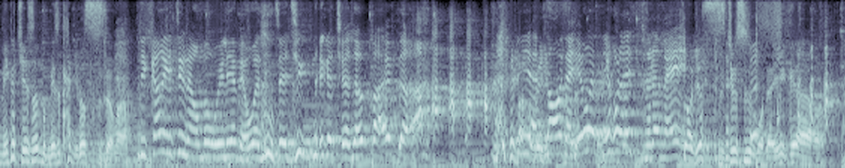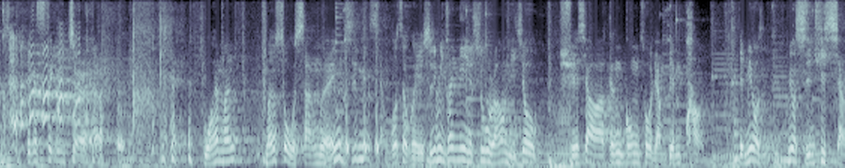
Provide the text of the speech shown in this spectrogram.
每个角色我每次看你都死的吗？你刚一进来，我们威廉没有问你最近那个全能拍的。你演 low 的，也问你后来死了没？所以我觉得死就是我的一个 一个 signature。我还蛮蛮受伤的，因为其实没有想过这回事。因为你在念书，然后你就学校啊跟工作两边跑，也没有没有时间去想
